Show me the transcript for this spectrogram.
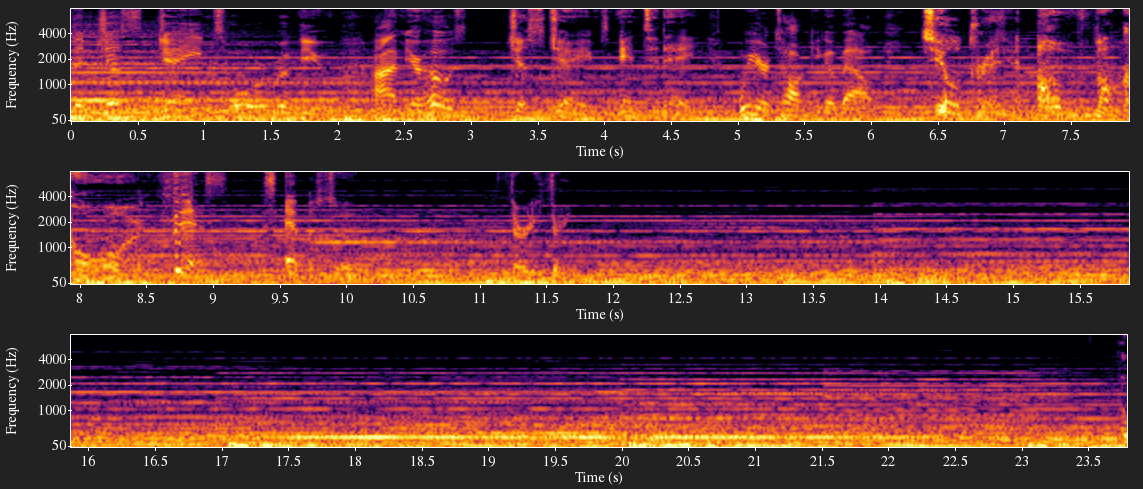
the Just James Horror Review. I'm your host, Just James, and today we are talking about Children of the Corn. This is episode 33.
